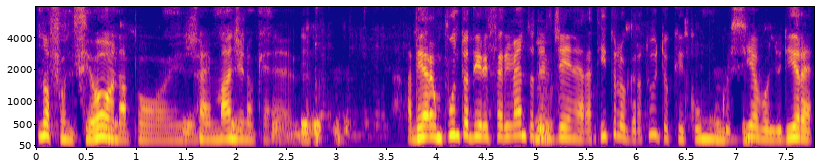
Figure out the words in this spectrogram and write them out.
No, funziona poi, sì, cioè immagino sì, che... Sì, devo... Avere un punto di riferimento del mm. genere a titolo gratuito, che comunque mm. sia, voglio dire,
